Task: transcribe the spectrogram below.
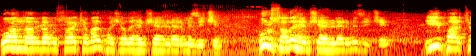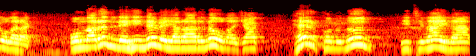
Bu anlamda Musa Kemal Paşalı hemşehrilerimiz için, Bursalı hemşehrilerimiz için İyi Parti olarak onların lehine ve yararına olacak her konunun itinayla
